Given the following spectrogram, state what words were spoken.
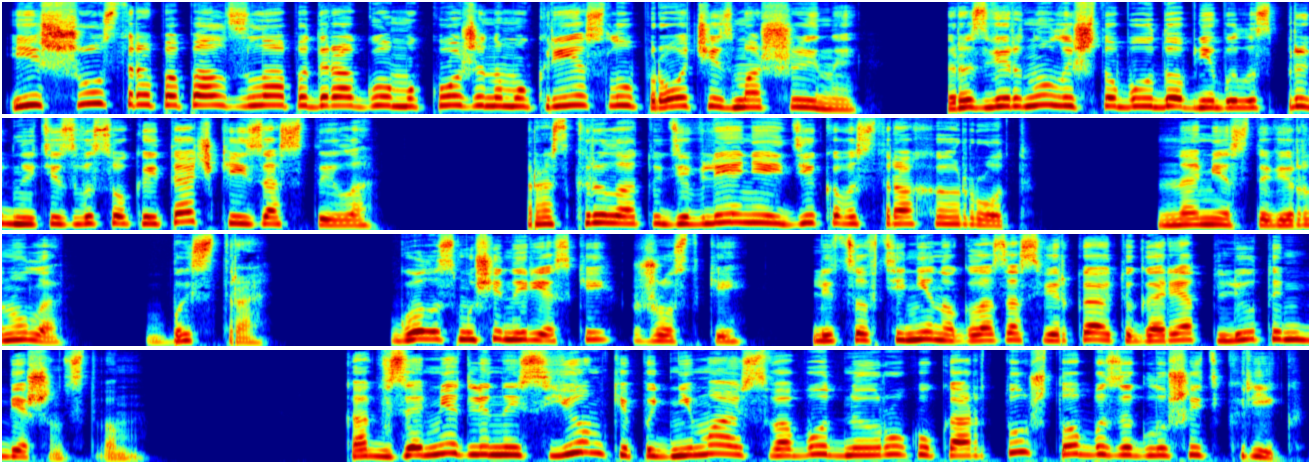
и шустро поползла по дорогому кожаному креслу прочь из машины. Развернулась, чтобы удобнее было спрыгнуть из высокой тачки и застыла. Раскрыла от удивления и дикого страха рот. На место вернула. Быстро. Голос мужчины резкий, жесткий. Лицо в тени, но глаза сверкают и горят лютым бешенством. Как в замедленной съемке поднимаю свободную руку к рту, чтобы заглушить крик.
